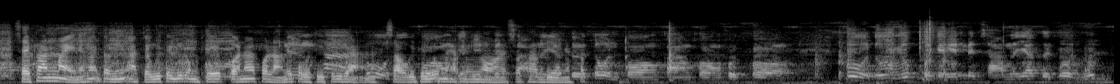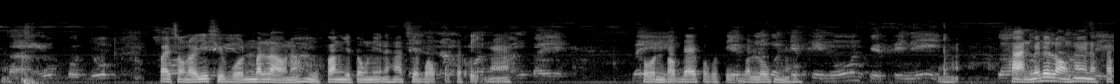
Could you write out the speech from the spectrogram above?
นะสายพานใหม่นะฮะตัวนี้อาจจะวิทยุลงเทปก่อนหน้าก่อนหลังได้ปกติทุกอย่างนะเสาวิทยุไม่หักไม่งอนะสภาพดีนะครับอต้น เห็นเป็นสามระยะคือต้นยุคกลางยุคสุดยุคไฟ 220 โวลต์บ้านเรานะหูฟังอยู่ตรงนี้นะฮะเสียบออกปกตินะโทนปรับได้ปกติวอลลุ่มนะเก็บที่นู้นเก็บที่นี่นะฮะฐานไม่ได้ลองให้นะครับ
